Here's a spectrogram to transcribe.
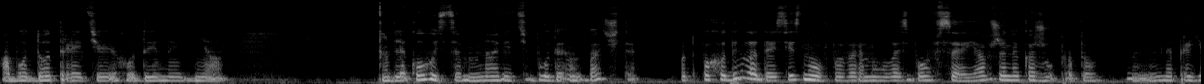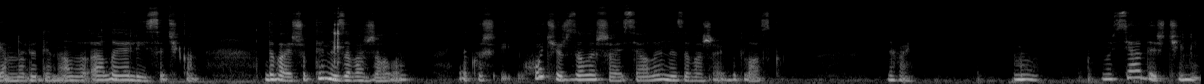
або до третьої години дня. Для когось це навіть буде, от бачите, от походила десь і знов повернулась, бо все, я вже не кажу про ту неприємну людину, але, але Алісочка, давай, щоб ти не заважала. Якось хочеш, залишайся, але не заважай, будь ласка. Давай. Ну, ну сядеш чи ні?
